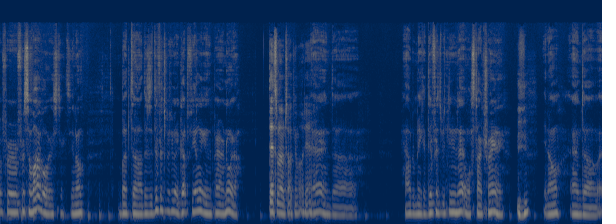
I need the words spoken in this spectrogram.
uh, for for survival instincts. You know, but uh, there's a difference between a gut feeling and paranoia. That's what I'm talking about, yeah. Yeah, and uh, how to make a difference between that, we'll start training. Mhm. You know, and uh,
